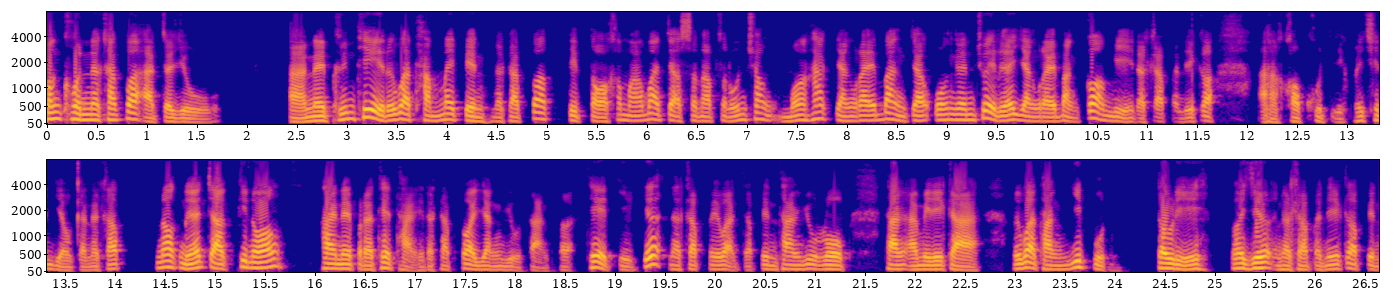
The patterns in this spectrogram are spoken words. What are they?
บางคนนะครับก็อาจจะอยู่ในพื้นที่หรือว่าทำไม่เป็นนะครับ ก็ติดต่อเข้ามาว่าจะสนับสนุนช่องมอฮักอย่างไรบ้างจะโอนเงินช่วยเหลืออย่างไรบ้างก็มีนะครับ อันนี้ก็ขอบคุณอีกไม่เช่นเดียวกันนะครับ นอกเหนือจากพี่น้อง ภายในประเทศไทยนะครับ ก็ยังอยู่ต่างประเทศอีกเยอะนะครับ ไม่ว่าจะเป็นทางยุโรปทางอเมริกา หรือว่าทางญี่ปุ่นเกาหลีก็เยอะนะครับ อันนี้ก็เป็น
